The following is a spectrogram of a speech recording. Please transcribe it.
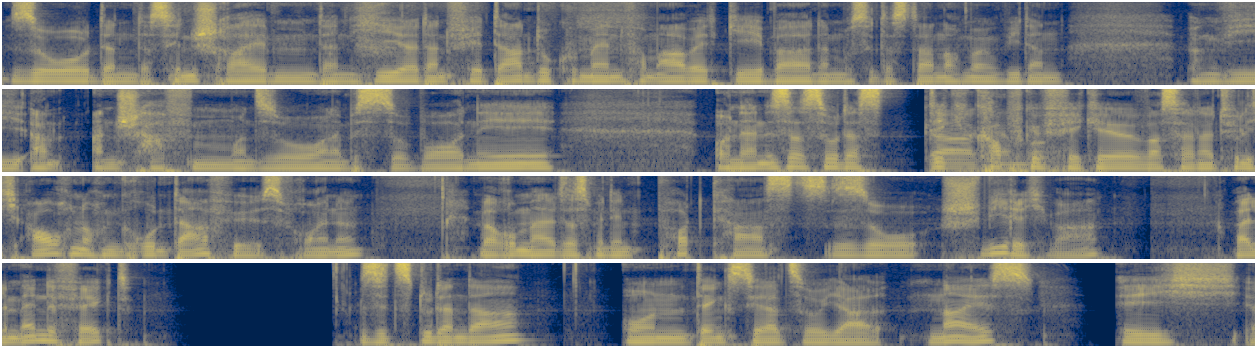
So, dann das Hinschreiben, dann hier, dann fehlt da ein Dokument vom Arbeitgeber, dann musst du das da nochmal irgendwie dann irgendwie an, anschaffen und so. Und dann bist du so, boah, nee. Und dann ist das so das dicke. Kopfgeficke, was ja natürlich auch noch ein Grund dafür ist, Freunde, warum halt das mit den Podcasts so schwierig war. Weil im Endeffekt sitzt du dann da und denkst dir halt so, ja, nice, ich äh,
